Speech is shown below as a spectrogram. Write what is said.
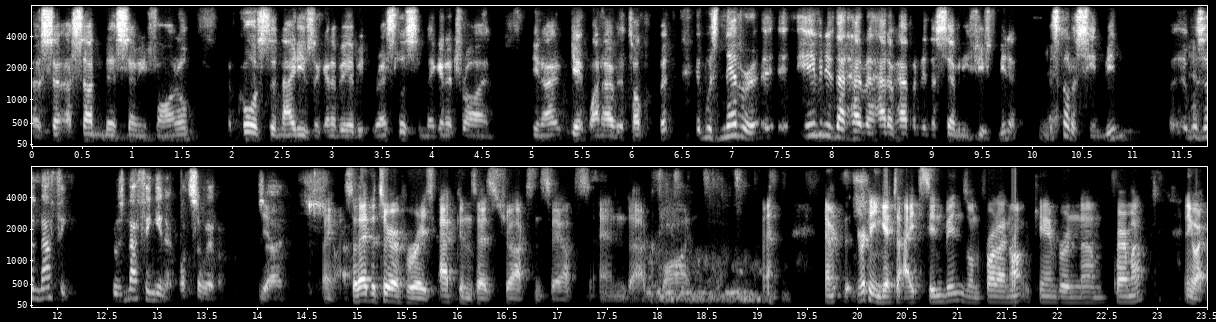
a, a sudden death semi final, of course, the natives are going to be a bit restless and they're going to try and you know get one over the top. But it was never, even if that had had have happened in the seventy fifth minute, it's not a sin bin. It was a nothing. There was nothing in it whatsoever. So, Anyway, so they're the two referees. Atkins has Sharks and Souths, and uh, Klein. and do you reckon you can get to eight sin bins on Friday night with Canberra and um, Parramatta? Anyway,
